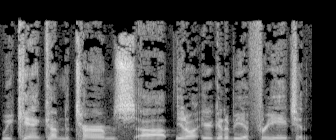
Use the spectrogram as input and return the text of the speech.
We can't come to terms. Uh, you know what? You're going to be a free agent.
